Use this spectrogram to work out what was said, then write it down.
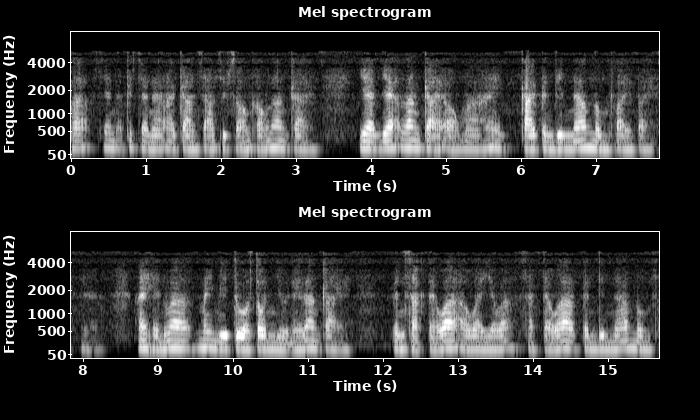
ภะเช่นพิจารณาอาการสามสิบสองของร่างกาย แยกแยะร่างกายออกมาให้ กลายเป็นดินน้ำลมไฟไปให้เห็นว่าไม่มีตัวตนอยู่ในร่างกาย เป็นสักแต่ว่าอวัยวะ สักแต่ว่าเป็นดินน้ำลมไฟ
